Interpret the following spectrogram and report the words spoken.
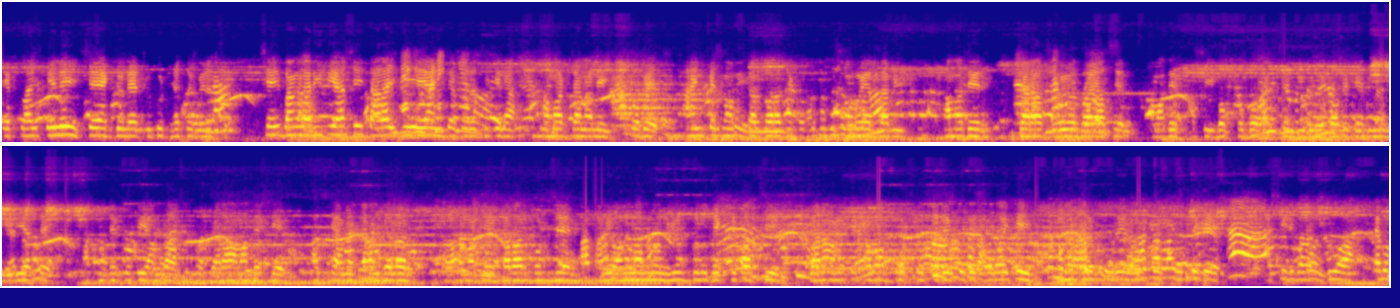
অ্যাপ্লাই পেলেই সে একজন অ্যাডভোকেট হতে পেরেছে। সেই বাংলার ইতিহাসেই তারাই কি এই আইনটা করেছে কিনা, আমার জানা নেই। তবে আইনকে সংস্কার করা যে কতটুকু সময়ের দাবি আমাদের যারা সিনিয়র ভাই আছেন, আমাদের প্রতি বক্তব্য রাখছেন বিভিন্নভাবে বিভিন্ন মিডিয়াতে, আপনাদের প্রতি আমরা যারা আমাদেরকে আজকে আমি কাউন্সিলর আমাকে কভার করছে আমি অন্যান্য নিউজগুলো দেখতে পাচ্ছি, যারা আমাকে কভার করছে, তাদের প্রতি থেকে আশীর্বাদ, দোয়া এবং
